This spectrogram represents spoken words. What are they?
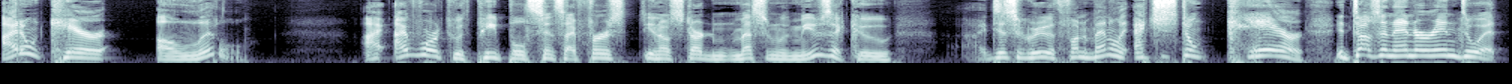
I don't care a little. I, I've worked with people since I first, you know, started messing with music who I disagree with fundamentally. I just don't care. It doesn't enter into it.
